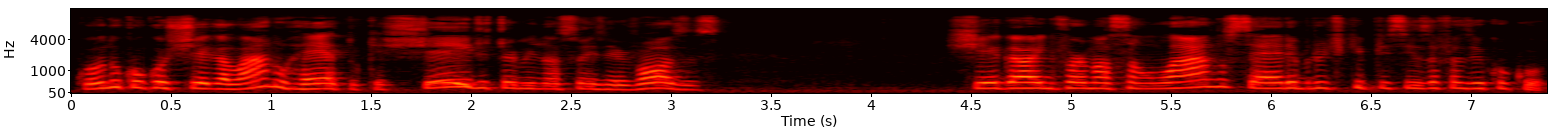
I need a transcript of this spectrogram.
Quando o cocô chega lá no reto, que é cheio de terminações nervosas, chega a informação lá no cérebro de que precisa fazer cocô.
